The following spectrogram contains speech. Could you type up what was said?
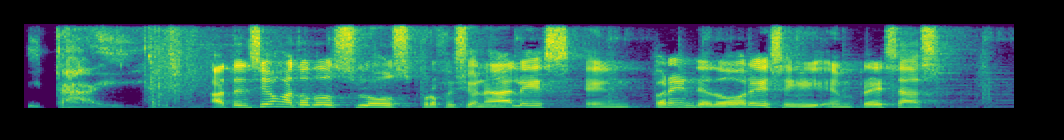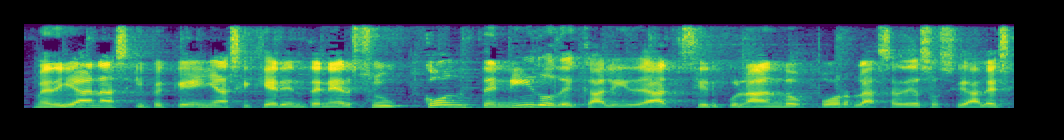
y está ahí. Atención a todos los profesionales, emprendedores y empresas medianas y pequeñas que quieren tener su contenido de calidad circulando por las redes sociales,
